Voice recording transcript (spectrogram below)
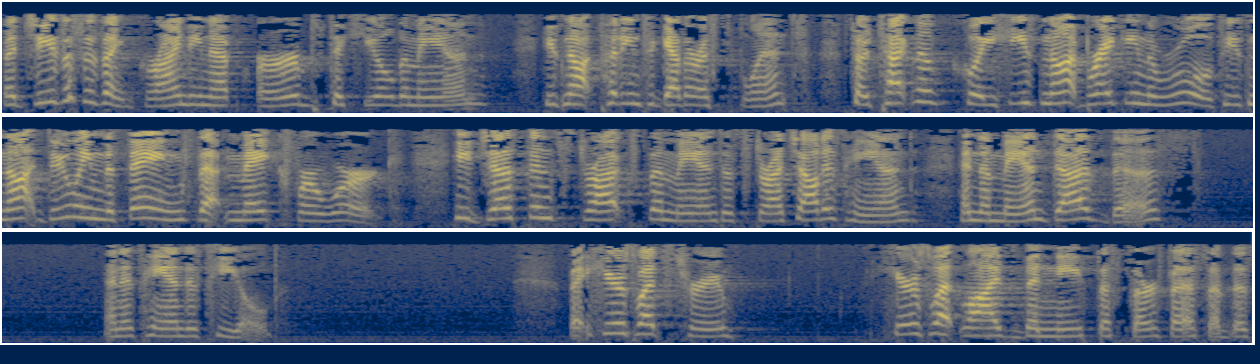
But Jesus isn't grinding up herbs to heal the man. He's not putting together a splint. So technically, he's not breaking the rules. He's not doing the things that make for work. He just instructs the man to stretch out his hand, and the man does this, and his hand is healed. But here's what's true. Here's what lies beneath the surface of this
